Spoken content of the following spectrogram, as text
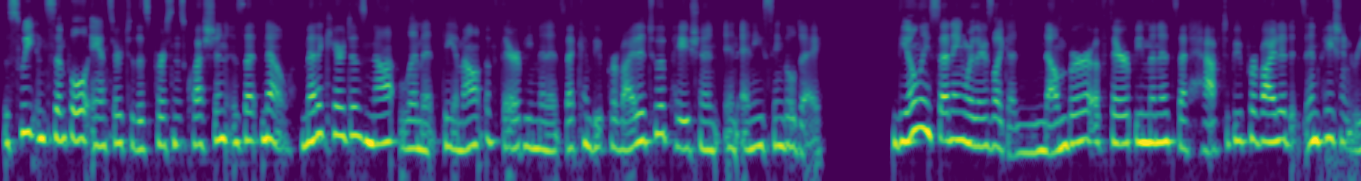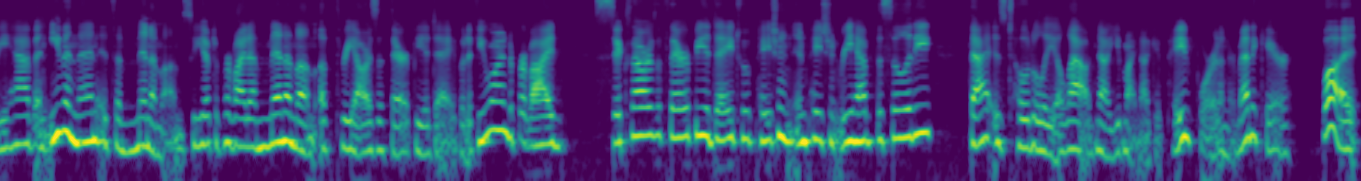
The sweet and simple answer to this person's question is that no, Medicare does not limit the amount of therapy minutes that can be provided to a patient in any single day. The only setting where there's like a number of therapy minutes that have to be provided is inpatient rehab, and even then it's a minimum. So you have to provide a minimum of three hours of therapy a day. But if you wanted to provide six hours of therapy a day to a patient inpatient rehab facility, that is totally allowed. Now, you might not get paid for it under Medicare, but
